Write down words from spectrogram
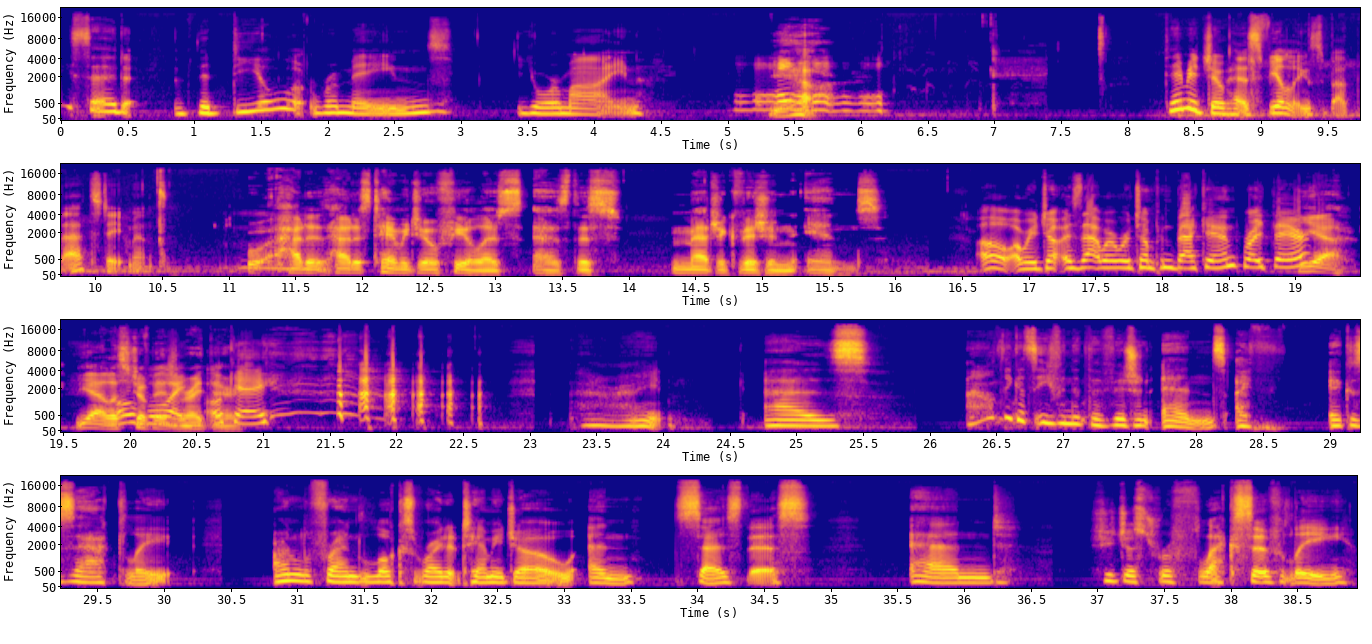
he said, The deal remains you're mine. Yeah. Tammy Jo has feelings about that statement. How does how does Tammy Jo feel as as this magic vision ends? Oh, are we? Ju- is that where we're jumping back in? Right there? Yeah, yeah. Let's oh jump boy. in right there. Okay. All right. As I don't think it's even that the vision ends. I th- exactly. Arnold Friend looks right at Tammy Jo and says this, and she just reflexively,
